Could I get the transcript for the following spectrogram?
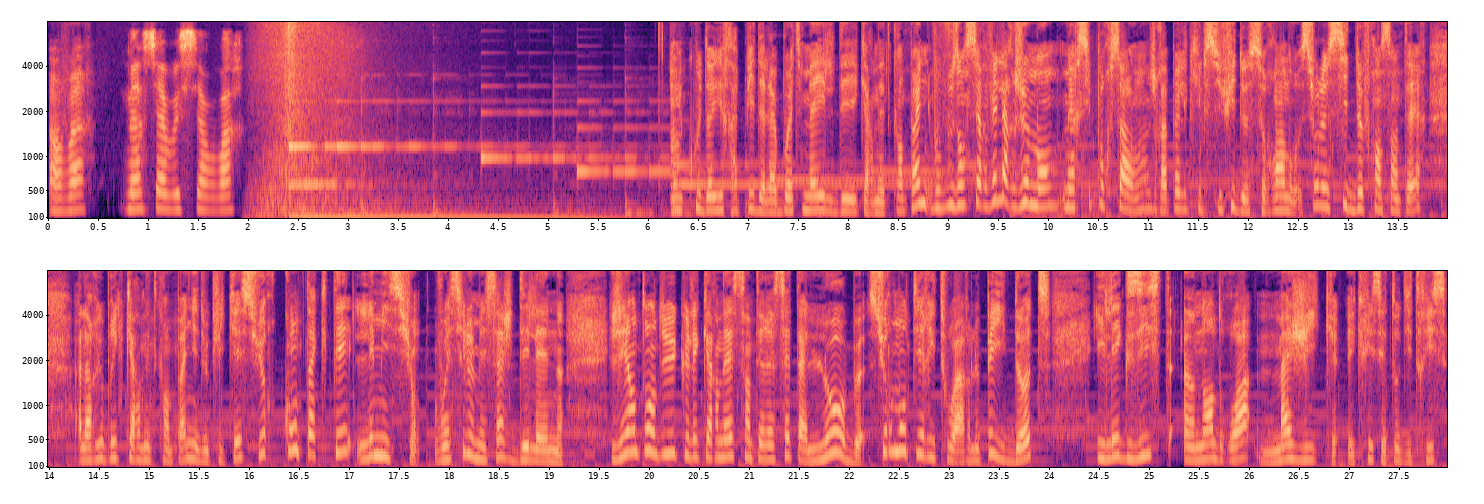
Au revoir. Merci à vous aussi. Au revoir. Coup d'œil rapide à la boîte mail des carnets de campagne. Vous vous en servez largement. Merci pour ça. Hein. Je rappelle qu'il suffit de se rendre sur le site de France Inter, à la rubrique carnet de campagne et de cliquer sur Contacter l'émission. Voici le message d'Hélène. J'ai entendu que les carnets s'intéressaient à l'aube. Sur mon territoire, le pays d'Hôte, il existe un endroit magique, écrit cette auditrice,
